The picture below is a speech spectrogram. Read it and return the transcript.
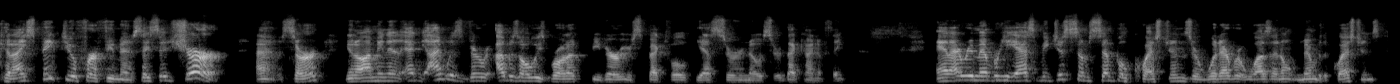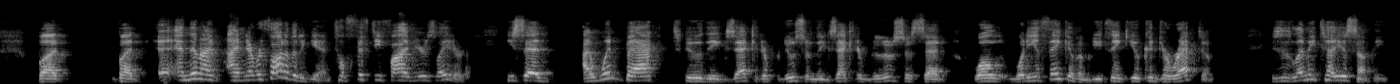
Can I speak to you for a few minutes? I said, Sure, uh, sir. You know, I mean, and, and I was very, I was always brought up to be very respectful. Yes, sir. No, sir. That kind of thing. And I remember he asked me just some simple questions or whatever it was. I don't remember the questions, but but and then I, I never thought of it again until 55 years later. He said, I went back to the executive producer, and the executive producer said, Well, what do you think of him? Do you think you could direct him? He says, Let me tell you something.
